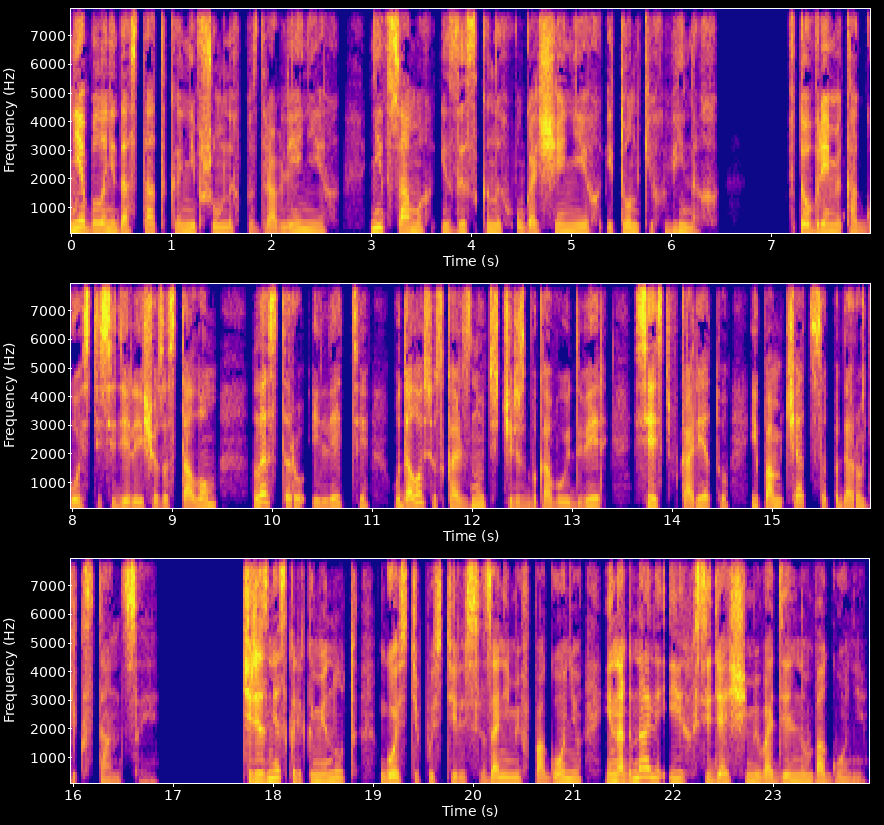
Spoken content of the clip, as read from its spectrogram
Не было недостатка ни в шумных поздравлениях, ни в самых изысканных угощениях и тонких винах. В то время как гости сидели еще за столом, Лестеру и Летти удалось ускользнуть через боковую дверь, сесть в карету и помчаться по дороге к станции. Через несколько минут гости пустились за ними в погоню и нагнали их сидящими в отдельном вагоне.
